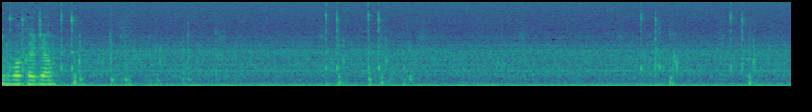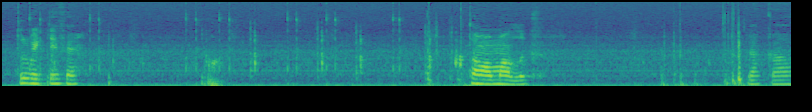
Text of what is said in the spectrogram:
Dur bakacağım. Dur bekle Efe. Tamam aldık. Bir dakika.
